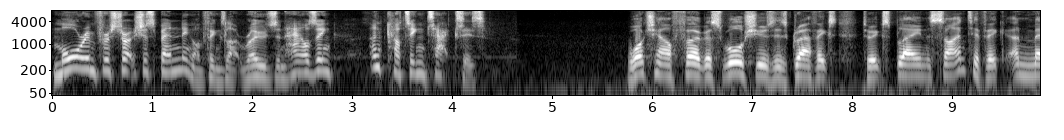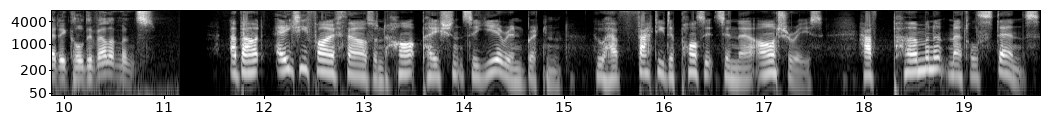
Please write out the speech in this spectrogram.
more infrastructure spending on things like roads and housing, and cutting taxes. Watch how Fergus Walsh uses graphics to explain scientific and medical developments. About 85,000 heart patients a year in Britain who have fatty deposits in their arteries have permanent metal stents,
